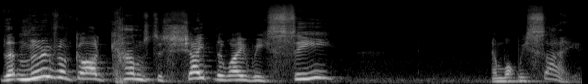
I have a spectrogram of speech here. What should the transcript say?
the move of God comes to shape the way we see and what we say.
